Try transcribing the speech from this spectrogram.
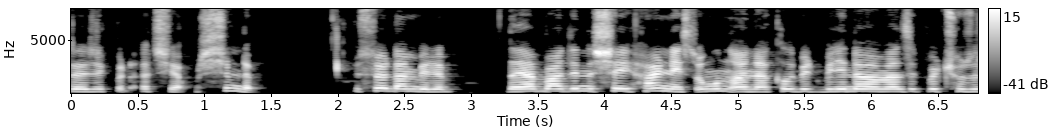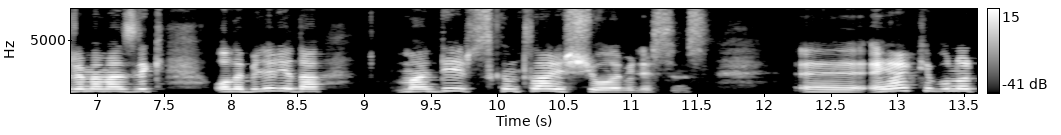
derecelik bir açı yapmış. Şimdi bir süreden beri değer verdiğiniz şey her neyse onunla alakalı bir bilinememezlik, bir çözülememezlik olabilir ya da maddi sıkıntılar yaşıyor olabilirsiniz. Ee, eğer ki bunu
